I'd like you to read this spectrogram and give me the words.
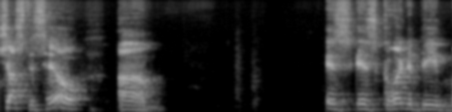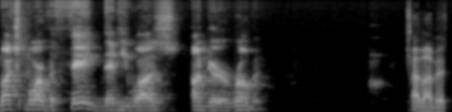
Justice Hill um, is is going to be much more of a thing than he was under Roman. I love it.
